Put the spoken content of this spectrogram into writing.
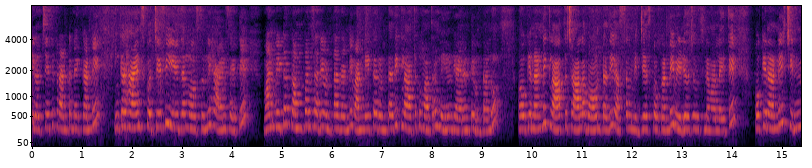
ఇది వచ్చేసి ఫ్రంట్ నెక్ అండి. ఇంకా హ్యాండ్స్కి వచ్చేసి ఈ విధంగా వస్తుంది హ్యాండ్స్ అయితే. వన్ మీటర్ కంపల్సరీ ఉంటుందండి వన్ మీటర్ ఉంటుంది. క్లాత్కు మాత్రం నేను గ్యారంటీ ఉంటాను. ఓకేనండి క్లాత్ చాలా బాగుంటుంది. అస్సలు మిస్ చేసుకోకండి. వీడియో చూసిన వాళ్ళైతే ఓకేనండి చిన్న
